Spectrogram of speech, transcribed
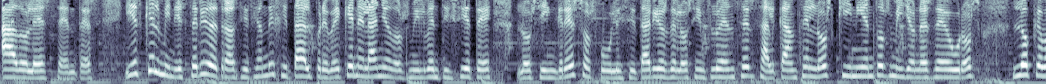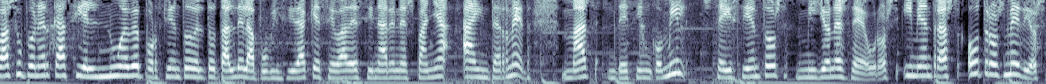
adolescentes. Y es que el Ministerio de Transición Digital prevé que en el año 2027 los ingresos publicitarios de los influencers alcancen los 500 millones de euros, lo que va a suponer casi el 9% del total de la publicidad que se va a destinar en España a Internet, más de 5.600 millones de euros. Y mientras otros medios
